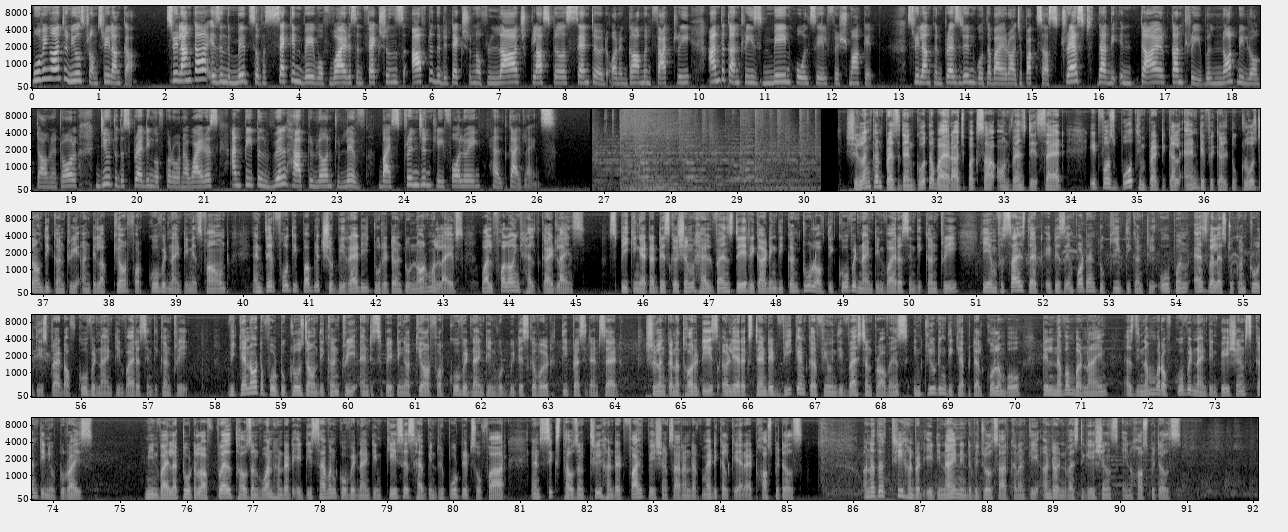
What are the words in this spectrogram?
Moving on to news from Sri Lanka. Sri Lanka is in the midst of a second wave of virus infections after the detection of large clusters centered on a garment factory and the country's main wholesale fish market. Sri Lankan President Gotabaya Rajapaksa stressed that the entire country will not be locked down at all due to the spreading of coronavirus and people will have to learn to live by stringently following health guidelines. Sri Lankan President Gotabaya Rajapaksa on Wednesday said it was both impractical and difficult to close down the country until a cure for COVID-19 is found and therefore the public should be ready to return to normal lives while following health guidelines. Speaking at a discussion held Wednesday regarding the control of the COVID 19 virus in the country, he emphasized that it is important to keep the country open as well as to control the spread of COVID 19 virus in the country. We cannot afford to close down the country anticipating a cure for COVID 19 would be discovered, the president said. Sri Lankan authorities earlier extended weekend curfew in the western province, including the capital Colombo, till November 9 as the number of COVID 19 patients continued to rise. Meanwhile, a total of 12,187 COVID 19 cases have been reported so far, and 6,305 patients are under medical care at hospitals. Another 389 individuals are currently under investigations in hospitals.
